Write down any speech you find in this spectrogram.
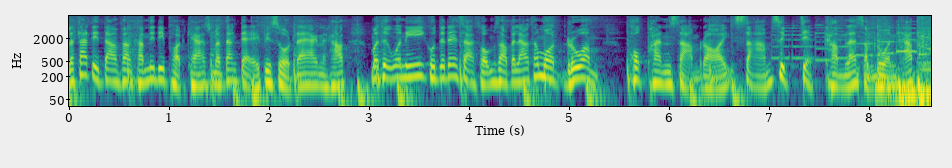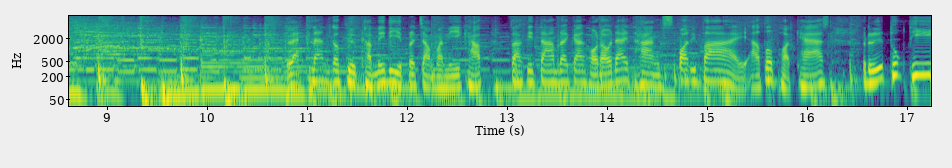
และถ้าติดตามฟังคำนี้ดีพอดแคสต์มาตั้งแต่ episode แรกนะครับ มาถึงวันนี้คุณจะได้สะสมศัพท์ไปแล้วทั้งหมดรวม 6,337 คำและสำนวนครับ และนั่นก็คือคำนี้ดีประจำวันนี้ครับ ฝากติดตามรายการของเราได้ทาง Spotify Apple Podcast หรือทุกที่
